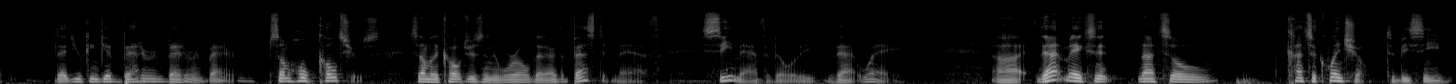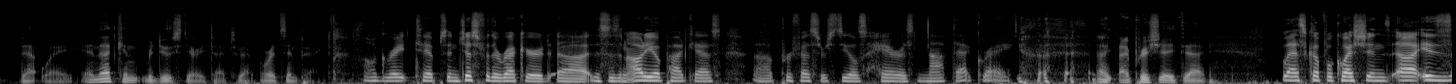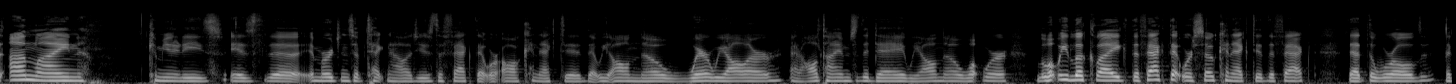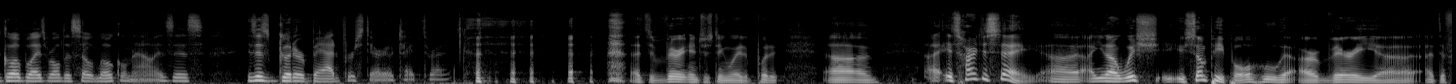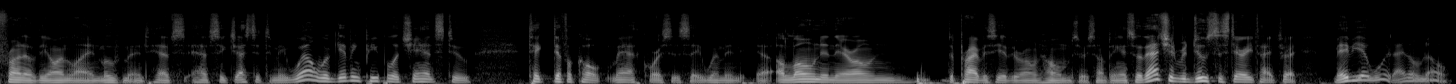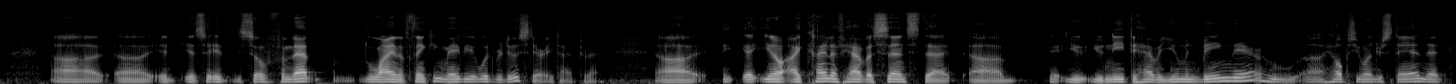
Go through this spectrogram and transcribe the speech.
that you can get better and better and better, some whole cultures, some of the cultures in the world that are the best at math, see math ability that way. Uh, that makes it not so consequential to be seen that way, and that can reduce stereotype threat or its impact. All great tips. And just for the record, uh, this is an audio podcast. Uh, Professor Steele's hair is not that gray. I, I, appreciate that. Last couple questions: uh, Is online communities is the emergence of technology is the fact that we're all connected that we all know where we all are at all times of the day. We all know what we're what we look like. The fact that we're so connected the fact that the world the globalized world is so local now is this is this good or bad for stereotype threat that's a very interesting way to put it. Uh, uh, it's hard to say. Uh, you know, I wish some people who are very uh, at the front of the online movement have have suggested to me, well, we're giving people a chance to take difficult math courses, say women uh, alone in their own the privacy of their own homes or something, and so that should reduce the stereotype threat. Maybe it would. I don't know. Uh, uh, it, it's it, so from that line of thinking, maybe it would reduce stereotype threat uh, you know, I kind of have a sense that um, you you need to have a human being there who uh, helps you understand that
